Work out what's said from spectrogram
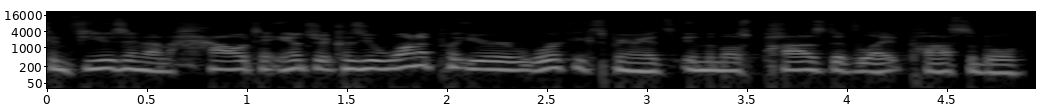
confusing on how to answer it because you want to put your work experience in the most positive light possible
